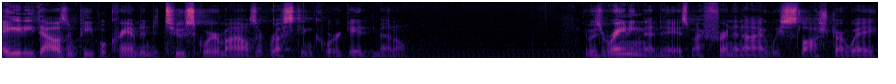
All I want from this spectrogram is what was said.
80,000 people crammed into two square miles of rusting corrugated metal. It was raining that day as my friend and I, we sloshed our way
